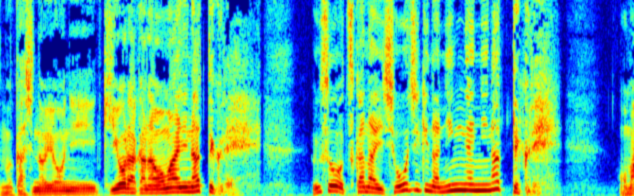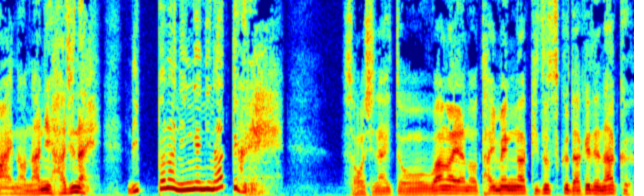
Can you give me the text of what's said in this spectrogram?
昔のように清らかなお前になってくれ。嘘をつかない正直な人間になってくれ。お前の名に恥じない立派な人間になってくれ。そうしないと我が家の対面が傷つくだけでなく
